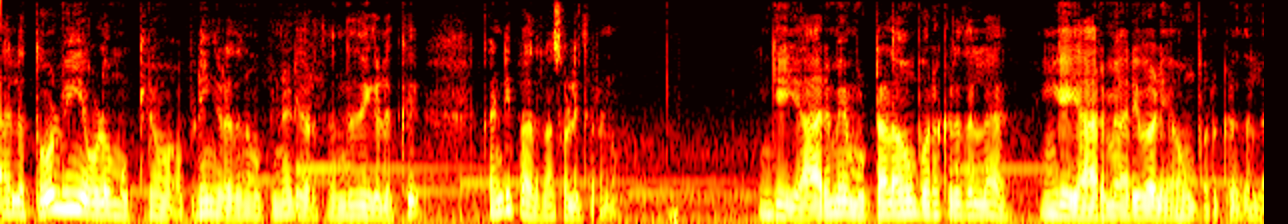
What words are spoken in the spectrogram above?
அதில் தோல்வியும் எவ்வளோ முக்கியம் அப்படிங்கிறத நம்ம பின்னாடி வர தந்ததிகளுக்கு கண்டிப்பாக அதெல்லாம் சொல்லித் தரணும். இங்கே யாருமே முட்டாளாகவும் பிறக்கறதில்ல இங்கே யாருமே அறிவாளியாகவும் பிறக்கறதில்ல.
